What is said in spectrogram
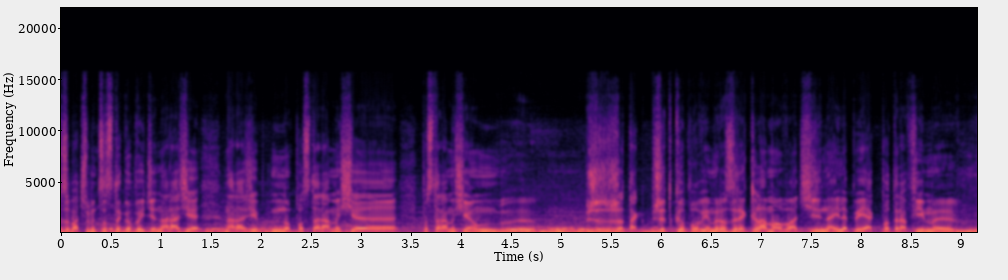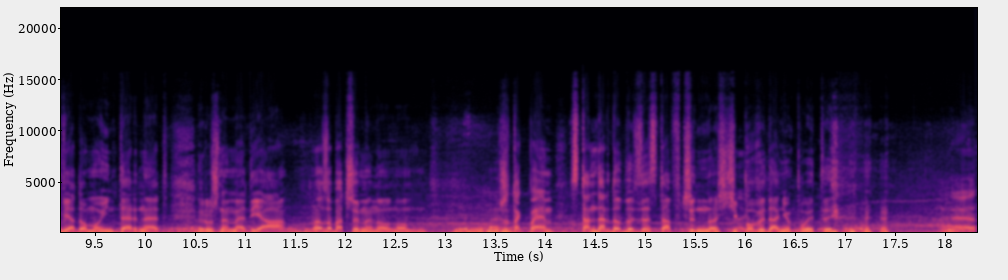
Zobaczymy co z tego wyjdzie. Na razie, na razie no, postaramy się, postaramy się y, że, że tak brzydko powiem, rozreklamować najlepiej jak potrafimy. Wiadomo, internet, różne media. No zobaczymy, no, no że tak powiem, standardowy zestaw czynności po wydaniu płyty. E,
